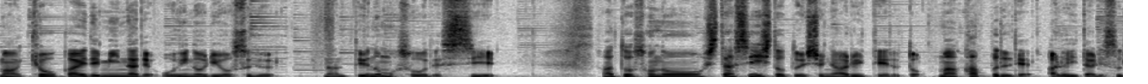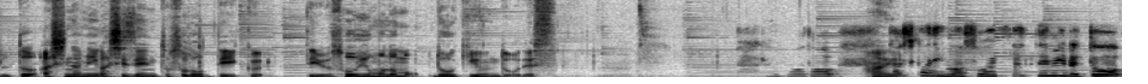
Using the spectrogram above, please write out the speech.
まあ教会でみんなでお祈りをするなんていうのもそうですしあとその親しい人と一緒に歩いていると、まあ、カップルで歩いたりすると足並みが自然と揃っていくっていうそういうものも動機運動です。ほど、はい、確かにまあそう言ってみると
